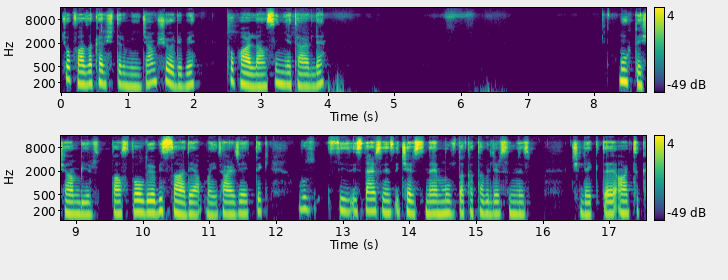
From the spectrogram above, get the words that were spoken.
Çok fazla karıştırmayacağım. Şöyle bir toparlansın yeterli. Muhteşem bir pasta oluyor. Biz sade yapmayı tercih ettik. Bu siz isterseniz içerisine muz da katabilirsiniz. Çilek de artık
